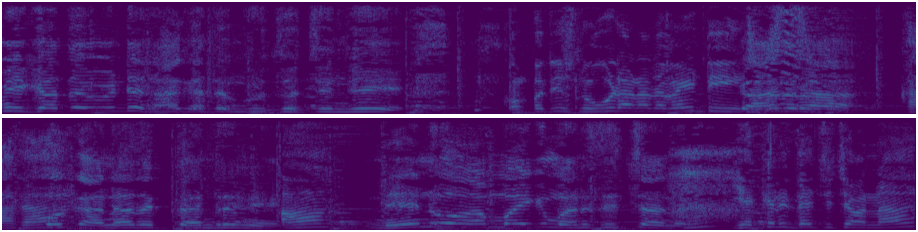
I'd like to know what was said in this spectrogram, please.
మీ గతం వింటే నా గతం గుర్తొచ్చింది. కొంపతీసి నువ్వు కూడా అన్నదేంటి కాదురా కాదా? ఒక అనాథకు తండ్రిని. ఆ? నేను ఆ అమ్మాయికి మనసిచ్చాను. ఎక్కడికి తెచ్చిచ్చావన్నా?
